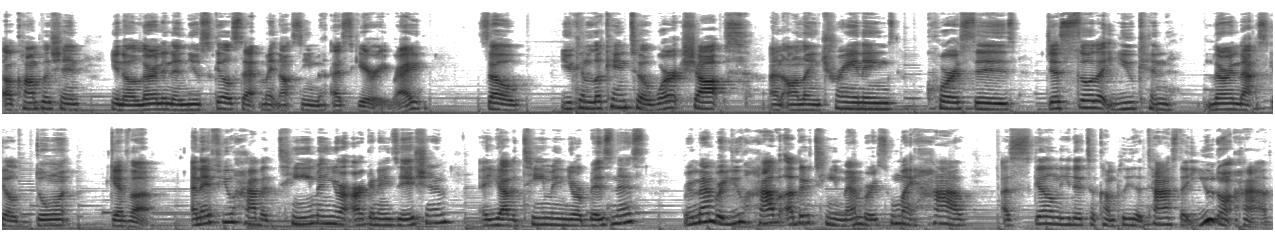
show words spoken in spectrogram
accomplishing, you know, learning a new skill set might not seem as scary, right? So you can look into workshops and online trainings, courses, just so that you can learn that skill. Don't give up. And if you have a team in your organization, and you have a team in your business, remember you have other team members who might have a skill needed to complete a task that you don't have.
